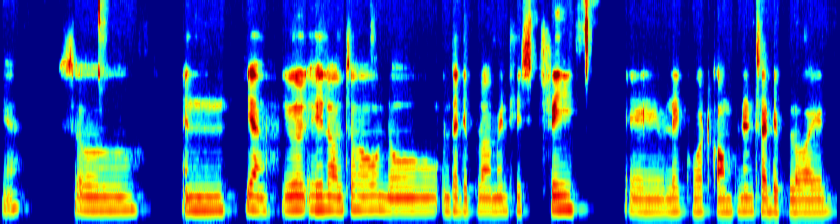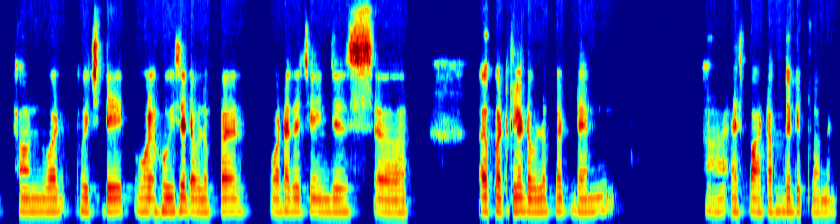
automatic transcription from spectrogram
Yeah so, and yeah, you will also know the deployment history, uh, like what components are deployed on what, which date, who is the developer, what are the changes uh, a particular developer done uh, as part of the deployment.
